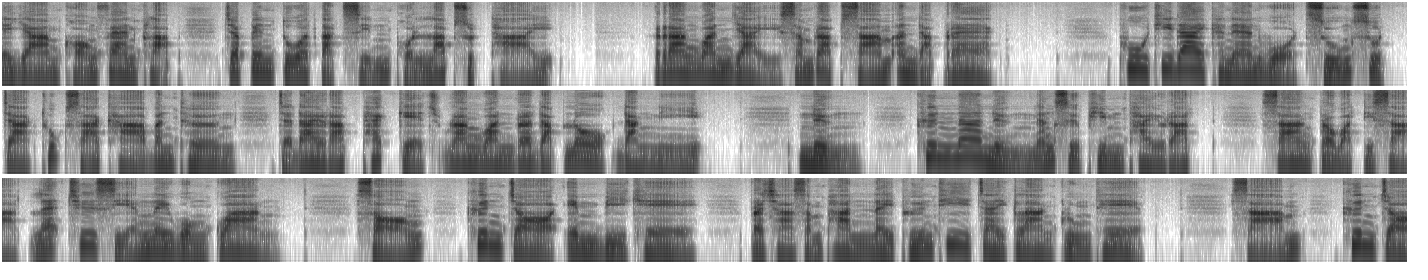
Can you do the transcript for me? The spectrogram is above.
ยายามของแฟนคลับ จะเป็นตัวตัดสินผลลัพธ์สุดท้าย รางวัลใหญ่สำหรับ 3 อันดับแรก ผู้ที่ได้คะแนนโหวตสูงสุดจากทุกสาขาบันเทิง จะได้รับแพ็กเกจรางวัลระดับโลกดังนี้ 1. ขึ้นหน้าหนึ่งหนังสือพิมพ์ไทยรัฐ สร้างประวัติศาสตร์ และชื่อเสียงในวงกว้าง 2. ขึ้นจอ MBK ประชาสัมพันธ์ในพื้นที่ใจกลางกรุงเทพ 3. ขึ้นจอ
